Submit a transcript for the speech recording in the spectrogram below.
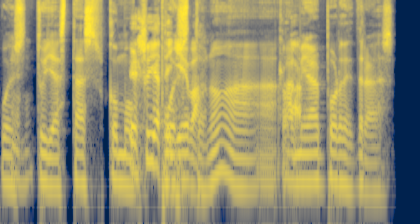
pues tú ya estás como Eso ya te lleva. ¿no? A, mirar por detrás.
